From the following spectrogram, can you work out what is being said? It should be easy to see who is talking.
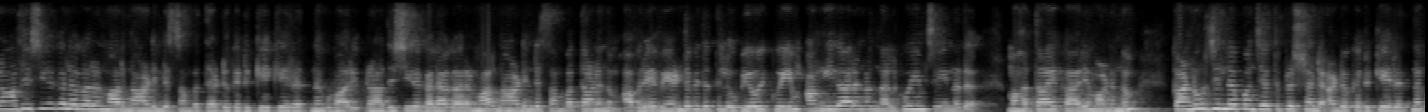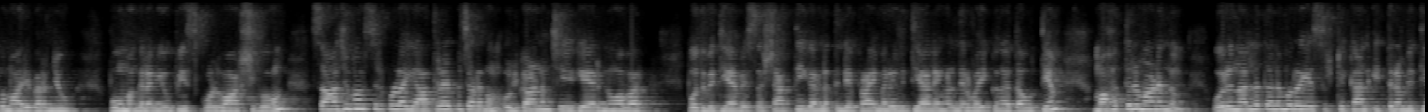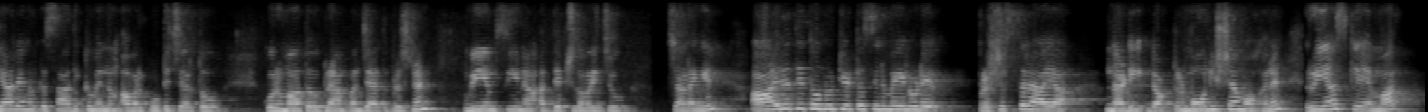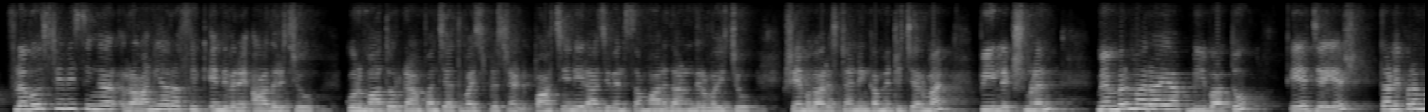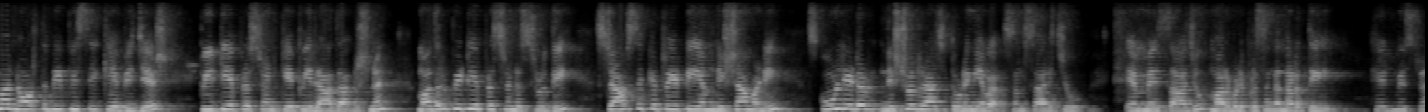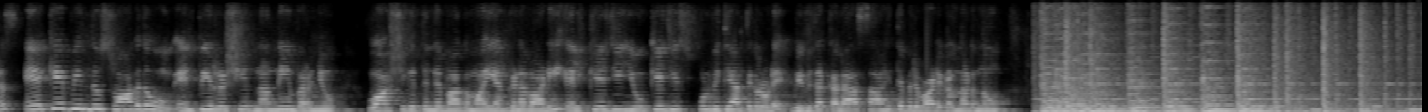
Speaker 1: പ്രാദേശിക കലാകാരന്മാർ നാടിന്റെ സമ്പത്ത് അഡ്വക്കേറ്റ് കെ കെ രത്നകുമാരി. പ്രാദേശിക കലാകാരന്മാർ നാടിന്റെ സമ്പത്താണെന്നും അവരെ വേണ്ട വിധത്തിൽ ഉപയോഗിക്കുകയും അംഗീകാരങ്ങൾ നൽകുകയും ചെയ്യുന്നത് മഹത്തായ കാര്യമാണെന്നും കണ്ണൂർ ജില്ലാ panchayat president advocate K Ratnakumari പറഞ്ഞു. പൂമംഗലം യു സ്കൂൾ വാർഷികവും സാജു മാസ്റ്റർക്കുള്ള യാത്രയപ്പ് ചടങ്ങും ഉദ്ഘാടനം ചെയ്യുകയായിരുന്നു അവർ. പൊതുവിദ്യാഭ്യാസ ശാക്തീകരണത്തിന്റെ പ്രൈമറി വിദ്യാലയങ്ങൾ നിർവഹിക്കുന്ന ദൗത്യം മഹത്തരമാണെന്നും ഒരു നല്ല തലമുറയെ സൃഷ്ടിക്കാൻ ഇത്തരം വിദ്യാലയങ്ങൾക്ക് സാധിക്കുമെന്നും അവർ കൂട്ടിച്ചേർത്തു. കുറുമാത്തൂർ ഗ്രാമപഞ്ചായത്ത് പ്രസിഡന്റ് വി എം സീന അധ്യക്ഷത വഹിച്ചു. ചടങ്ങിൽ ആയിരത്തി തൊണ്ണൂറ്റിയെട്ട് സിനിമയിലൂടെ പ്രശസ്തരായ നടി doctor Monisha Mohanan Riyas K M R Flowers T V singer Rania Rafeeq എന്നിവരെ ആദരിച്ചു. കുറുമാത്തൂർ ഗ്രാമപഞ്ചായത്ത് വൈസ് പ്രസിഡന്റ് പാച്ചേനി രാജീവൻ സമ്മാനദാനം നിർവഹിച്ചു. ക്ഷേമകാര്യ standing committee chairman P Lakshmanan മെമ്പർമാരായ B Bathu A Jayesh Taliparamba north B P C K Bijesh P T A president K P Radhakrishnan mother P T A president Shruthi staff secretary T M Nishamani school leader Nishul Raj തുടങ്ങിയവർ സംസാരിച്ചു. M A Saju മറുപടി പ്രസംഗം നടത്തി. Head mistress A K Bindu സ്വാഗതവും N P Rasheed നന്ദിയും പറഞ്ഞു. വാർഷികത്തിന്റെ ഭാഗമായി anganwadi L K G U K G school വിദ്യാർത്ഥികളുടെ വിവിധ കലാ സാഹിത്യ പരിപാടികൾ നടന്നു.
